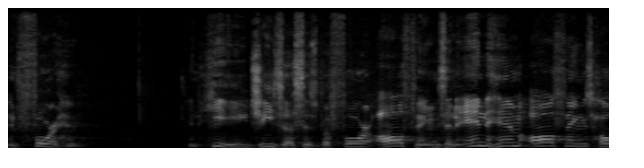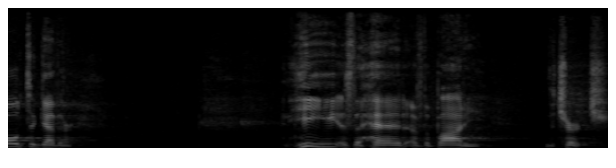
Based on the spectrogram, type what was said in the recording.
and for him. And he, Jesus, is before all things, and in him all things hold together. And he is the head of the body, the church.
